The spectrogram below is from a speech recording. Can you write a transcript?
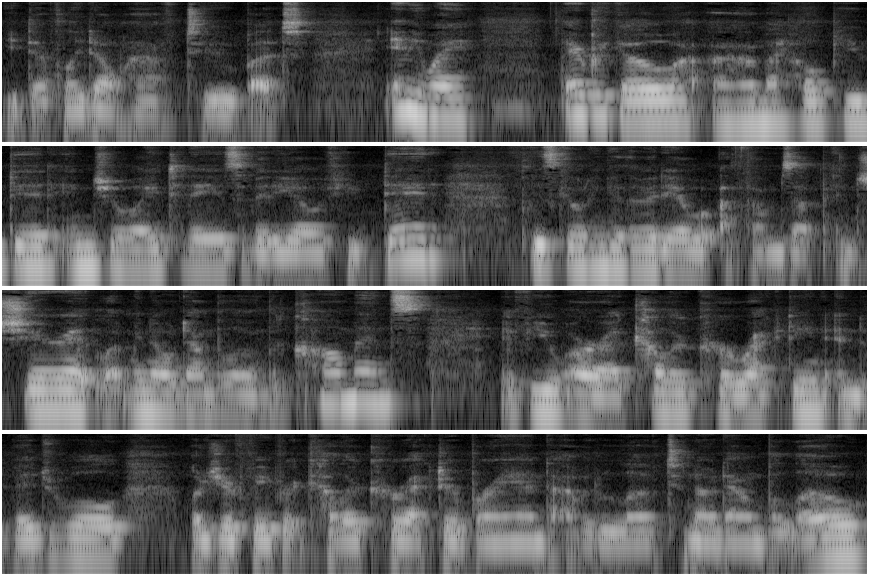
You definitely don't have to, but anyway, there we go. Um, I hope you did enjoy today's video. If you did, please go ahead and give the video a thumbs up and share it. Let me know down below in the comments if you are a color correcting individual, what is your favorite color corrector brand? I would love to know down below.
